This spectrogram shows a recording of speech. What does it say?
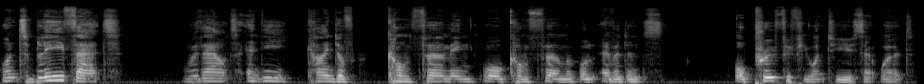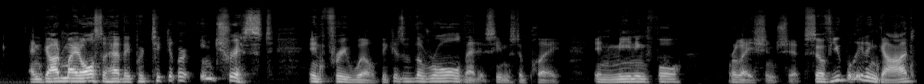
want to believe that without any kind of confirming or confirmable evidence or proof, if you want to use that word? And God might also have a particular interest in free will because of the role that it seems to play in meaningful relationships. So if you believe in God,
